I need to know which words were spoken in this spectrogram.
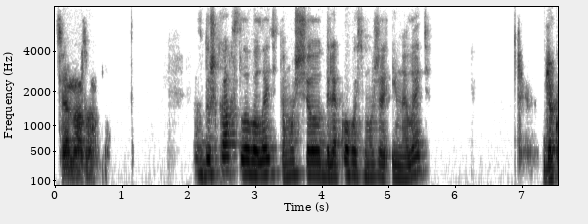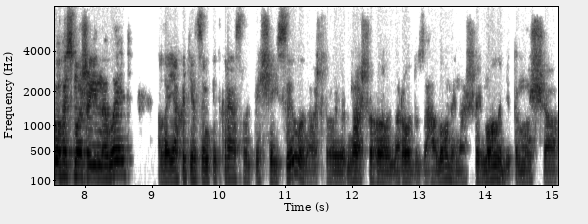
ця назва. В дужках слово ледь, тому що для когось може і не ледь. Для когось може і не ледь, але я хотів цим підкреслити ще й силу нашого, нашого народу загалом і нашої молоді, тому що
